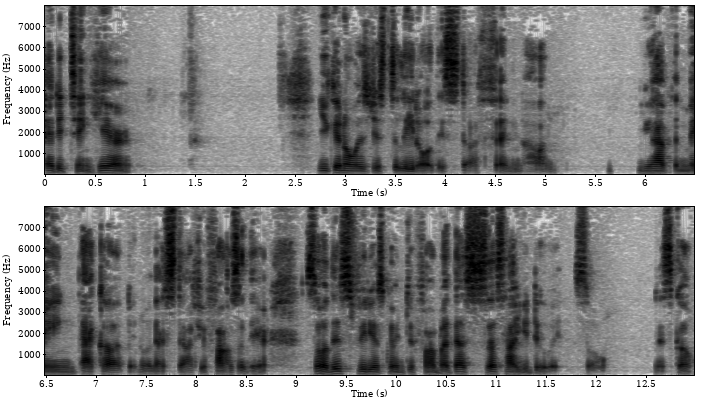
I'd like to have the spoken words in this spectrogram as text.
editing here, you can always just delete all this stuff and um, you have the main backup and all that stuff. Your files are there. So this video is going too far, but that's that's how you do it. So let's go.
